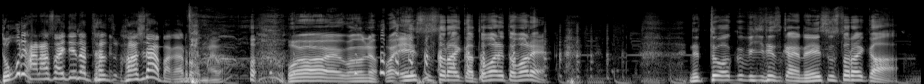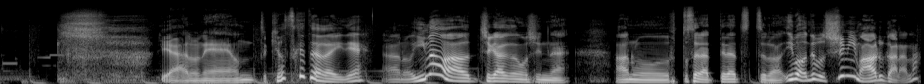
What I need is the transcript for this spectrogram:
どこに花咲いてんだって話だよバカ野郎お前は。おいおいこのね。おいエースストライカー止まれ止まれ。ネットワークビジネス界のエースストライカいやあのねほんと気をつけた方がいいね。あの今は違うかもしんないあのフットサルやってるやつっていうのは今でも趣味もあるからな。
